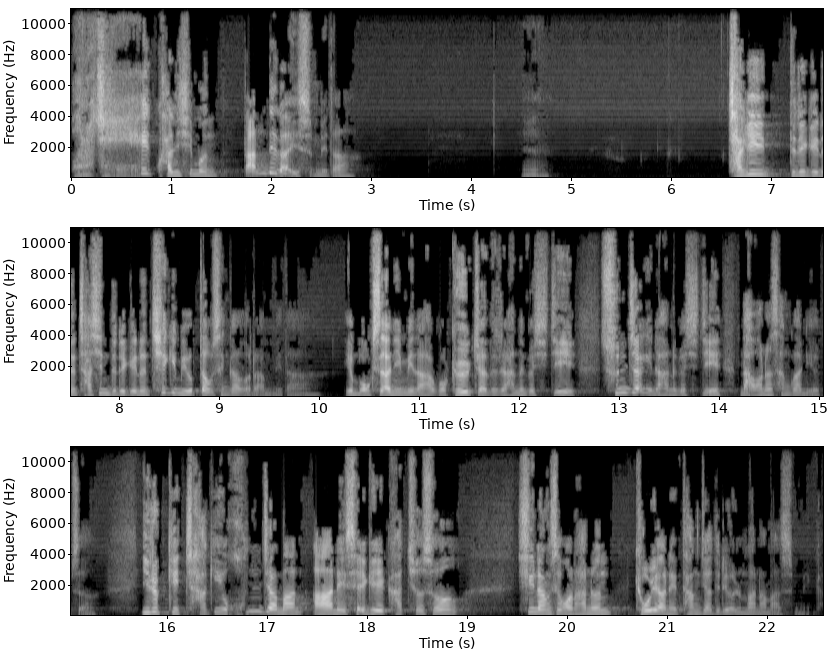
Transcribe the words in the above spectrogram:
오로지 관심은 딴 데가 있습니다. 예. 자기들에게는 자신들에게는 책임이 없다고 생각을 합니다. 목사님이나 하고 교육자들이 하는 것이지 순장이나 하는 것이지 나와는 상관이 없어. 이렇게 자기 혼자만 안의 세계에 갇혀서 신앙생활 하는 교회 안의 탕자들이 얼마나 많습니까?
